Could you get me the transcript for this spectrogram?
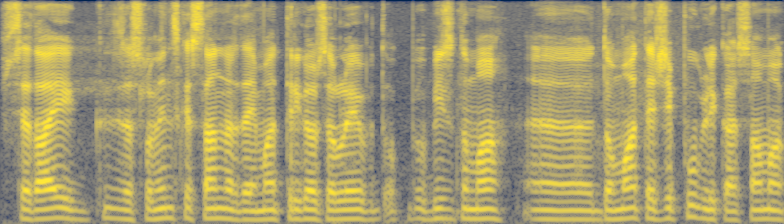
sedaj za slovenske standarde ima Triglav zelo lep obisk doma. Uh, doma te že publika sama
